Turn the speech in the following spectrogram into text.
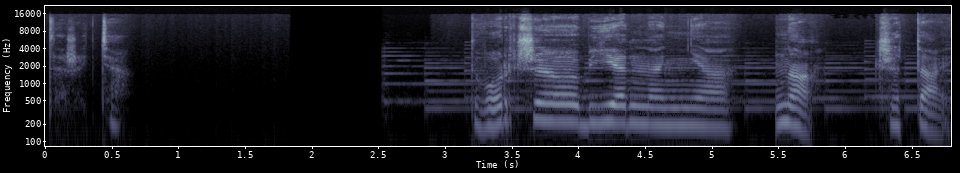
це життя. Творче об'єднання на читай.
